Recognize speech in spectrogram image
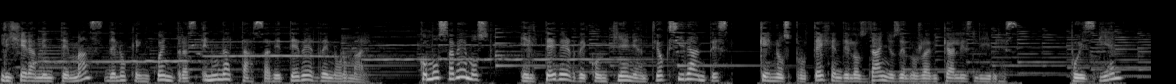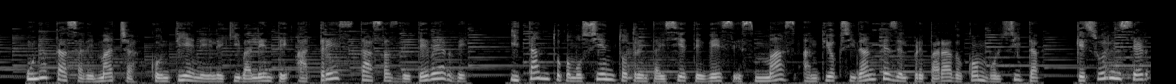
ligeramente más de lo que encuentras en una taza de té verde normal. Como sabemos, el té verde contiene antioxidantes que nos protegen de los daños de los radicales libres. Pues bien, una taza de matcha contiene el equivalente a tres tazas de té verde y tanto como 137 veces más antioxidantes del preparado con bolsita que suelen ser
